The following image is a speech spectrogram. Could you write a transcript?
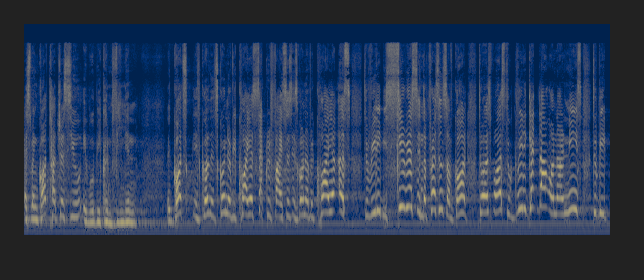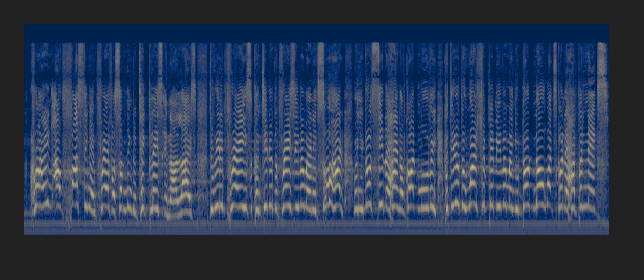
as when God touches you, it will be convenient. God's it's going, it's going to require sacrifices. It's going to require us to really be serious in the presence of God, to us, for us to really get down on our knees, to be crying out, fasting and prayer for something to take place in our lives, to really praise, continue to praise even when it's so hard, when you don't see the hand of God moving, continue to worship Him even when you don't know what's going to happen next.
